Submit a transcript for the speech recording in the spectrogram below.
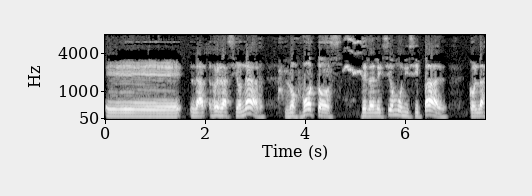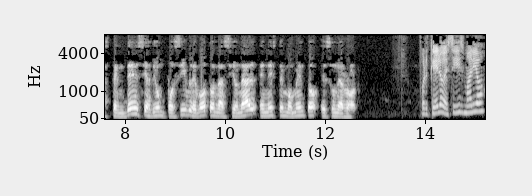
eh, la, relacionar los votos de la elección municipal con las tendencias de un posible voto nacional en este momento es un error. ¿Por qué lo decís, Mario?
